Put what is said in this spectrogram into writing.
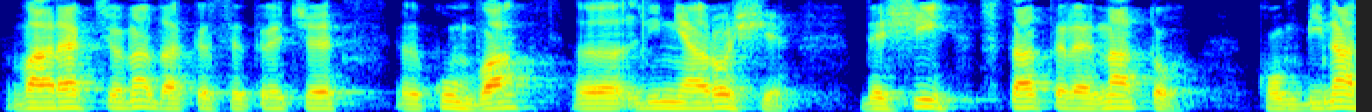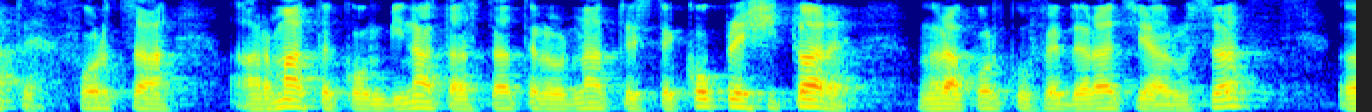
va reacționa dacă se trece uh, cumva uh, linia roșie. Deși statele NATO combinate, forța armată combinată a statelor NATO este copleșitoare în raport cu Federația Rusă, uh,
